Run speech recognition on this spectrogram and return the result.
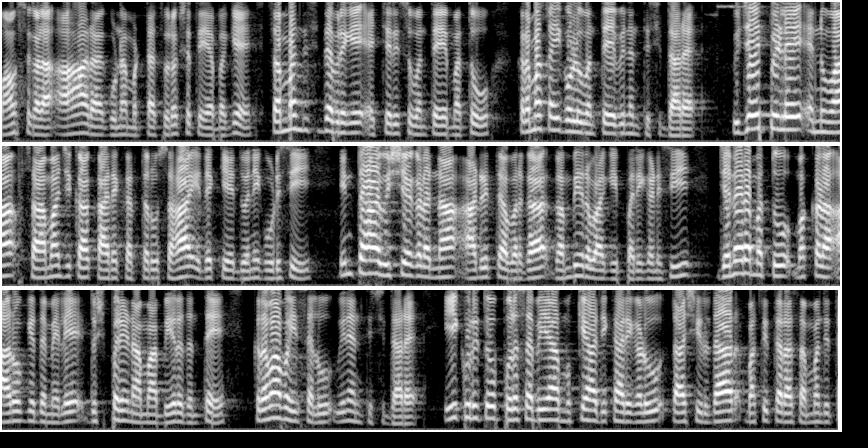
ಮಾಂಸಗಳ ಆಹಾರ ಗುಣಮಟ್ಟ ಸುರಕ್ಷತೆಯ ಬಗ್ಗೆ ಸಂಬಂಧಿಸಿದವರಿಗೆ ಎಚ್ಚರಿಸುವಂತೆ ಮತ್ತು ಕ್ರಮ ಕೈಗೊಳ್ಳುವಂತೆ ವಿನಂತಿಸಿದ್ದಾರೆ. ವಿಜಯ್ ಪಿಳೆ ಎನ್ನುವ ಸಾಮಾಜಿಕ ಕಾರ್ಯಕರ್ತರು ಸಹ ಇದಕ್ಕೆ ಧ್ವನಿಗೂಡಿಸಿ ಇಂತಹ ವಿಷಯಗಳನ್ನು ಆಡಳಿತ ವರ್ಗ ಗಂಭೀರವಾಗಿ ಪರಿಗಣಿಸಿ ಜನರ ಮತ್ತು ಮಕ್ಕಳ ಆರೋಗ್ಯದ ಮೇಲೆ ದುಷ್ಪರಿಣಾಮ ಬೀರದಂತೆ ಕ್ರಮ ವಹಿಸಲು ವಿನಂತಿಸಿದ್ದಾರೆ. ಈ ಕುರಿತು ಪುರಸಭೆಯ ಮುಖ್ಯ ಅಧಿಕಾರಿಗಳು ತಹಶೀಲ್ದಾರ್ ಮತ್ತಿತರ ಸಂಬಂಧಿತ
